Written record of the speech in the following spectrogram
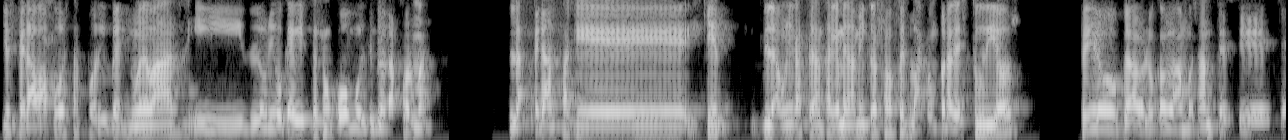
Yo esperaba apuestas por IPs nuevas y lo único que he visto son juegos multiplataformas la esperanza que, que, la única esperanza que me da Microsoft es la compra de estudios, pero claro, lo que hablábamos antes, que, que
